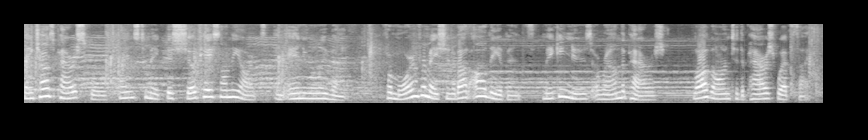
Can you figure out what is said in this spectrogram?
St. Charles Parish Schools plans to make this Showcase on the Arts an annual event. For more information about all the events making news around the parish, log on to the parish website.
